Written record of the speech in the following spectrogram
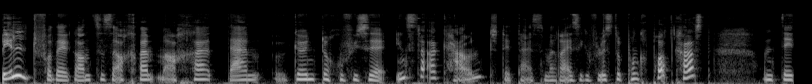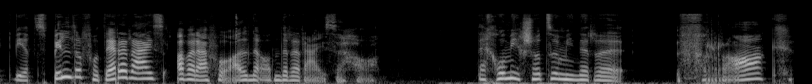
Bild von der ganzen Sache machen wollt, dann geht doch auf unseren Insta-Account, dort heisst wir reisigeflüster.podcast und dort wird es Bilder von dieser Reise, aber auch von allen anderen Reisen haben. Dann komme ich schon zu meiner Frage,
